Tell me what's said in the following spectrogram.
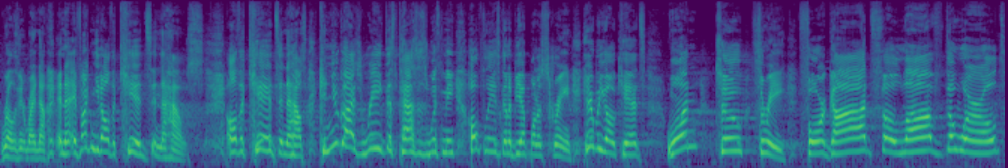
relevant right now. And if I can get all the kids in the house, all the kids in the house, can you guys read this passage with me? Hopefully it's going to be up on a screen. Here we go, kids. One, two, three. For God so loved the world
